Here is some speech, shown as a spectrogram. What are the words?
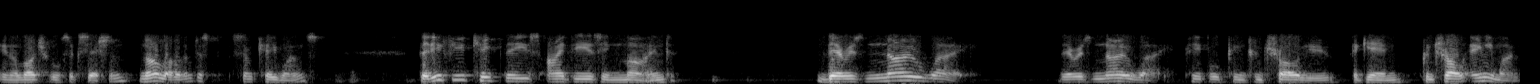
in a logical succession, not a lot of them, just some key ones. That if you keep these ideas in mind, there is no way, there is no way people can control you again, control anyone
